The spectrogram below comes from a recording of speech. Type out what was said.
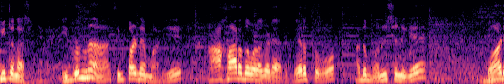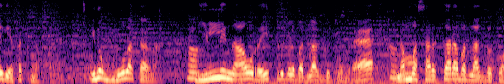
ಕೀಟನಾಶಕ. ಇದನ್ನ ಸಿಂಪಡಣೆ ಮಾಡಿ ಆಹಾರದ ಒಳಗಡೆ ಅದು ಬೆರೆತು ಅದು ಮನುಷ್ಯನಿಗೆ ಬಾಡಿಗೆ ಎಫೆಕ್ಟ್ ಮಾಡ್ತಾರೆ ಇದು ಮೂಲ ಕಾರಣ. ಇಲ್ಲಿ ನಾವು ರೈತರುಗಳು ಬದಲಾಗಬೇಕು ಅಂದ್ರೆ ನಮ್ಮ ಸರ್ಕಾರ ಬದಲಾಗಬೇಕು.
